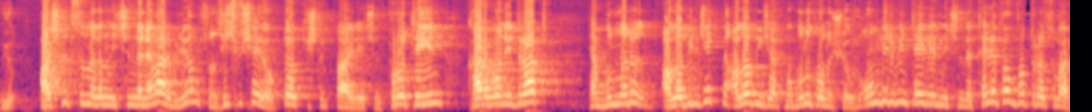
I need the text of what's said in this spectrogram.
Yu- Açlık sınırının içinde ne var biliyor musunuz? Hiçbir şey yok. 4 kişilik bir aile için. Protein, karbonhidrat, yani bunları alabilecek mi, alamayacak mı? Bunu konuşuyoruz. 11.000 TL'nin içinde telefon faturası var.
